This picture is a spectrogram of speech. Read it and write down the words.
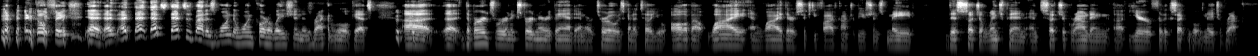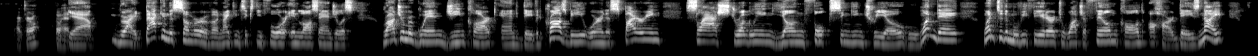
Go fake. Yeah, that, that, that's that's about as one to one correlation as rock and roll gets. Uh, uh, the Byrds were an extraordinary band, and Arturo is going to tell you all about why and why their 65 contributions made this such a linchpin and such a grounding uh, year for the second golden age of rock. Arturo, go ahead. Yeah, right. Back in the summer of 1964 uh, in Los Angeles, Roger McGuinn, Gene Clark, and David Crosby were an aspiring slash struggling young folk singing trio who one day went to the movie theater to watch a film called A Hard Day's Night,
